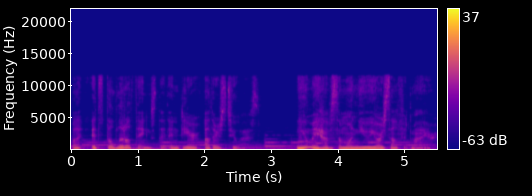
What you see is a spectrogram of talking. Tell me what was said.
but it's the little things that endear others to us. You may have someone you yourself admire,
